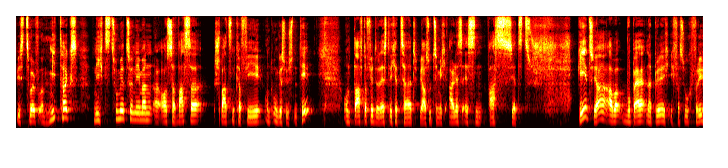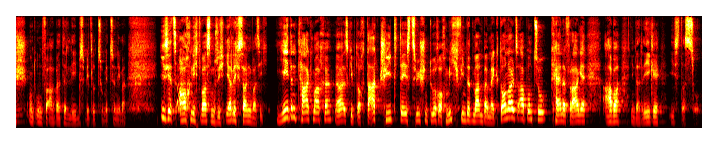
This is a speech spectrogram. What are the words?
bis 12 Uhr mittags nichts zu mir zu nehmen, äh, außer Wasser, schwarzen Kaffee und ungesüßten Tee und darf dafür die restliche Zeit ja so ziemlich alles essen, was jetzt geht, ja, aber wobei natürlich ich versuche frisch und unverarbeitete Lebensmittel zu mir zu nehmen. Ist jetzt auch nicht was, muss ich ehrlich sagen, was ich jeden Tag mache. Ja, es gibt auch da Cheat Days zwischendurch. Auch mich findet man bei McDonald's ab und zu, keine Frage. Aber in der Regel ist das so.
